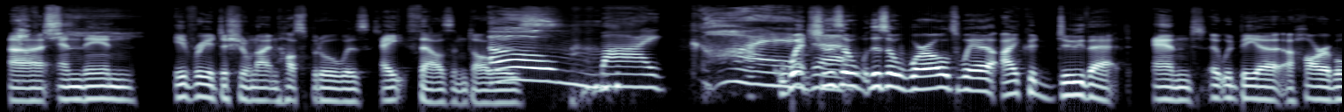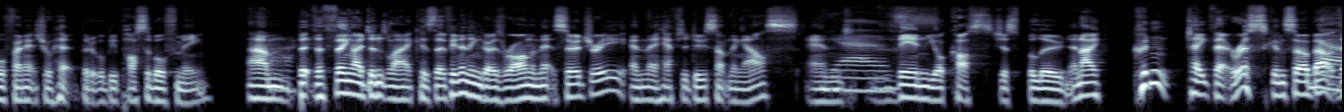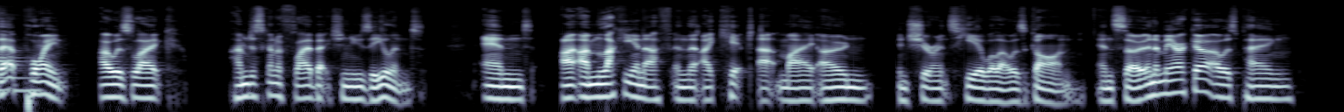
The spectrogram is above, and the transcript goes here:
Uh, and then every additional night in hospital was $8,000. oh my God. Which is a there's a world where I could do that and it would be a, a horrible financial hit, but it would be possible for me. Um, but the thing I didn't like is that if anything goes wrong in that surgery and they have to do something else, and Yes. then your costs just balloon. And I couldn't take that risk. And so about that point, I was like, I'm just going to fly back to New Zealand. And I, I'm lucky enough in that I kept up my own insurance here while I was gone. And so in America, I was paying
